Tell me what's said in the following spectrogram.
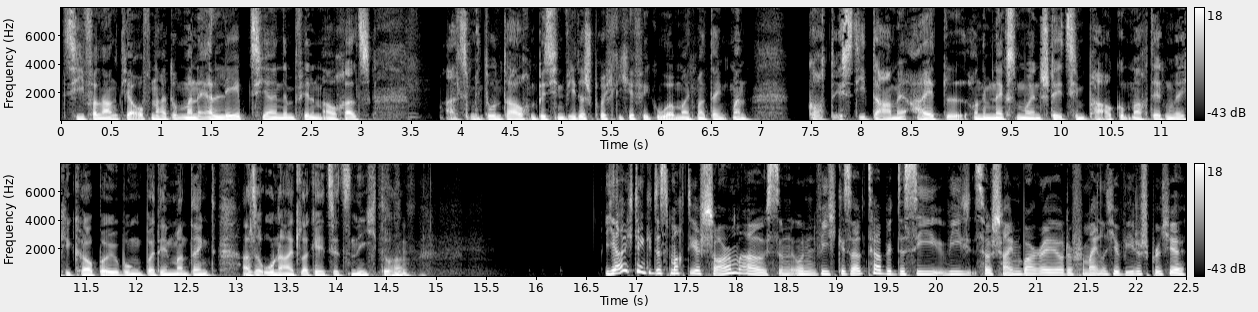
sie verlangt ja Offenheit und man erlebt sie ja in dem Film auch als, als mitunter auch ein bisschen widersprüchliche Figur. Manchmal denkt man, Gott ist die Dame eitel und im nächsten Moment steht sie im Park und macht irgendwelche Körperübungen, bei denen man denkt, also ohne Eitler geht's jetzt nicht, oder? Ja, ich denke, das macht ihr Charme aus. Und, und wie ich gesagt habe, dass sie wie so scheinbare oder vermeintliche Widersprüche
